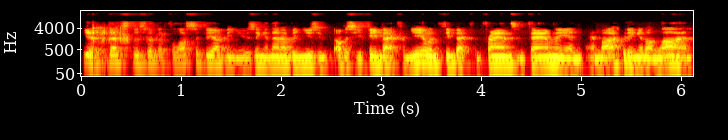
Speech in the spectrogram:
you know, that's the sort of philosophy I've been using. And then I've been using obviously feedback from you and feedback from friends and family and, and marketing it online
